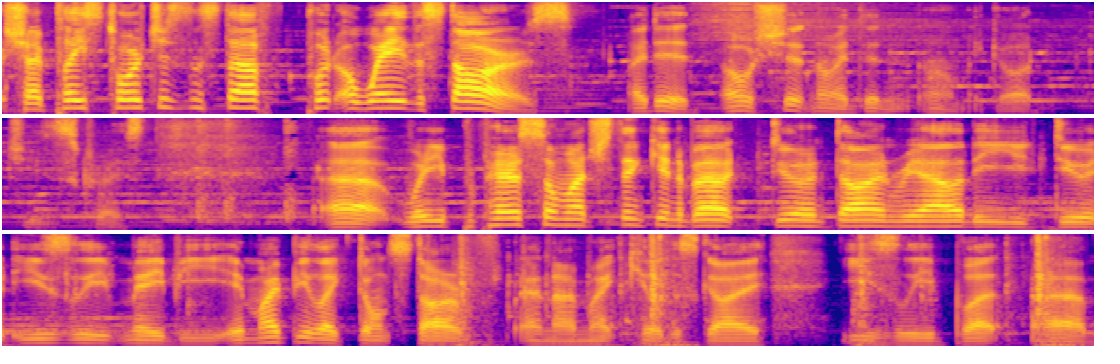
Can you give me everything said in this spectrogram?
Should I place torches and stuff? Put away the stars. I did. Oh shit, no I didn't. Oh my god. Jesus Christ. Uh, where you prepare so much thinking about doing die in reality, you do it easily, maybe. It might be like don't starve and I might kill this guy easily, but um,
